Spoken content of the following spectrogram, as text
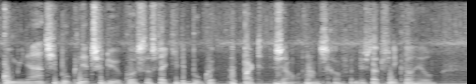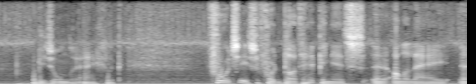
combinatieboek net zo duur kost als dat je de boeken apart zou aanschaffen. Dus dat vind ik wel heel bijzonder eigenlijk. Voorts is er voor het blad Happiness uh, allerlei... Uh,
